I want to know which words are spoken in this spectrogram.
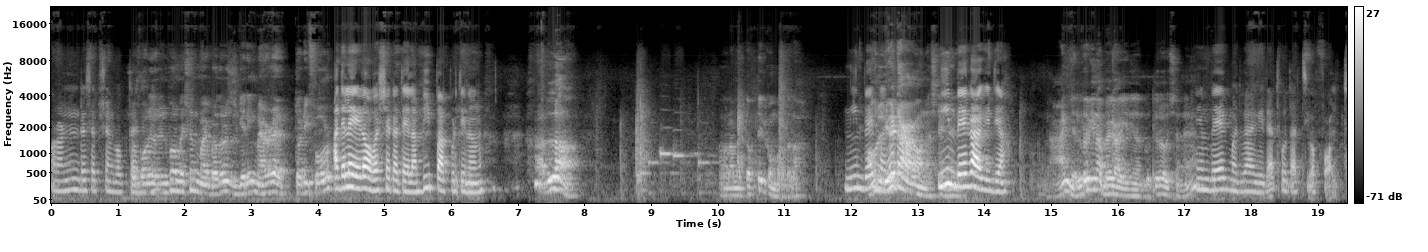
ಅವ್ರ ಅಣ್ಣನ ರಿಸೆಪ್ಷನ್ಗೆ ಹೋಗ್ತಾ ಇದ್ದೀನಿ. ಅದೆಲ್ಲ ಹೇಳೋ ಅವಶ್ಯಕತೆ ಇಲ್ಲ. ಬೀಪ್ ಹಾಕ್ಬಿಡ್ತೀನಿ ನಾನು. ಅಲ್ಲ. ತಪ್ಪು ತಿಳ್ಕೊಂಬಾರ್ದಲ್ಲ. ನೀನ್ ಬೇಗ ಅವ್ನು ಲೇಟ್ ಆಗೋಣ ಅಷ್ಟೇ. ನೀನ್ ಬೇಗ ಆಗಿದ್ಯಾ? ನಾನು ಎಲ್ರಿಗಿನ ಬೇಗ ಆಗಿದ್ದೀನಿ ಅದು ಗೊತ್ತಿರೋ ವಿಷಯನೇ. ನೀನ್ ಬೇಗ ಮದುವೆ ಆಗಿದೆ ಅಥವಾ that's your fault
